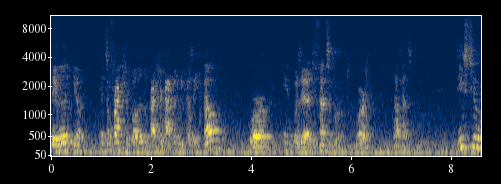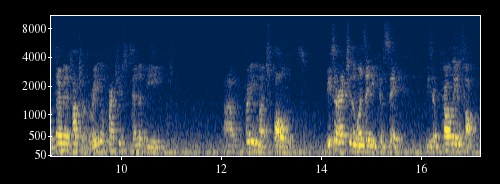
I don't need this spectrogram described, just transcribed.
they really, you know, it's a fracture. Did the fracture happen because they fell? Or it was it a defensive wound or an offensive? These two that I'm going to talk about, the radial fractures tend to be uh, pretty much fall wounds. These are actually the ones that you can say, these are probably a fall.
